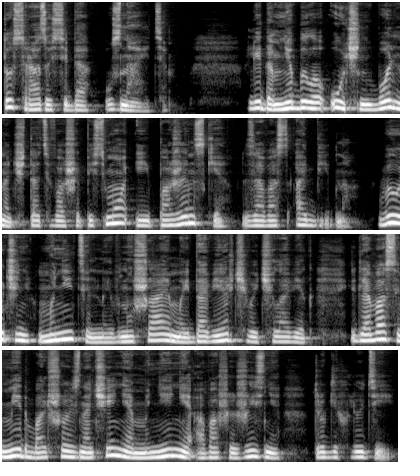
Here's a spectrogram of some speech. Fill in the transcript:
то сразу себя узнаете. Лида, мне было очень больно читать ваше письмо, и по-женски за вас обидно. Вы очень мнительный, внушаемый, доверчивый человек, и для вас имеет большое значение мнение о вашей жизни других людей.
